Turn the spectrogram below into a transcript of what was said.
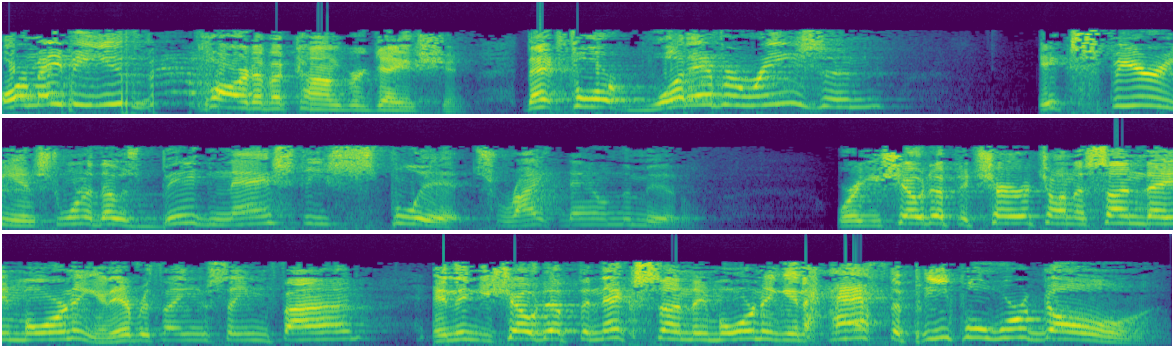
Or maybe you've been part of a congregation that for whatever reason experienced one of those big nasty splits right down the middle. Where you showed up to church on a Sunday morning and everything seemed fine, and then you showed up the next Sunday morning and half the people were gone.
